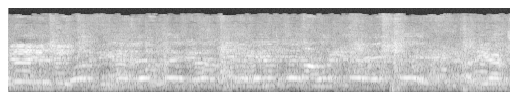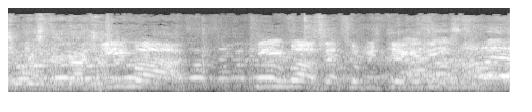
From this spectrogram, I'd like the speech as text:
কেজি কি মাছ কি মাছ একশো বিশ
